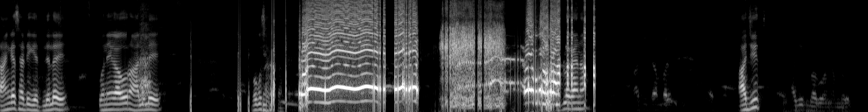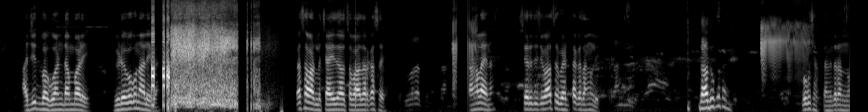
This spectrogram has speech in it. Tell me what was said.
टांग्यासाठी घेतलेलं आहे. पुणेगाववरून आलेले आहे. बघू शकता. आपलं काय नाव? अजित. अजित भगवान डंबाळे. व्हिडिओ बघून आले का? कसा वाटला चाळीसगावचा बाजार कसा आहे? चांगला आहे ना? शर्यतीचे वासर भेटता का चांगले? दादू का बघू शकता मित्रांनो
